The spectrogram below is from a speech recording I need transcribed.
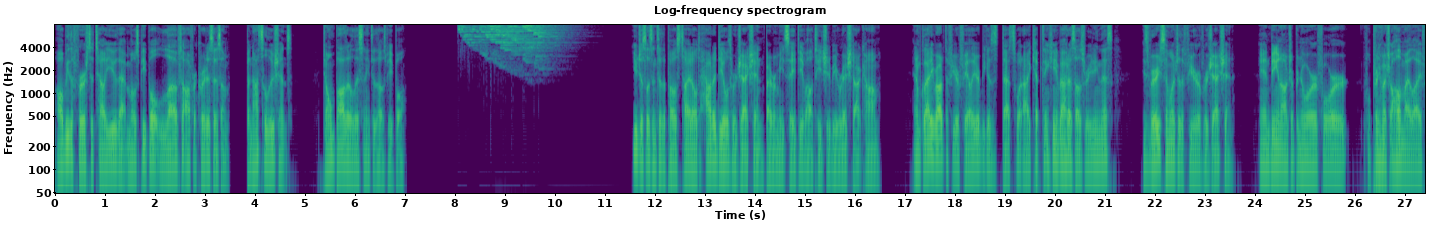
I'll be the first to tell you that most people love to offer criticism, but not solutions. Don't bother listening to those people. You just listened to the post titled How to Deal with Rejection by Ramit Sethi of I'll Teach You to Be. And I'm glad he brought up the fear of failure because that's what I kept thinking about as I was reading this. It's very similar to the fear of rejection. And being an entrepreneur for well, pretty much all of my life,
